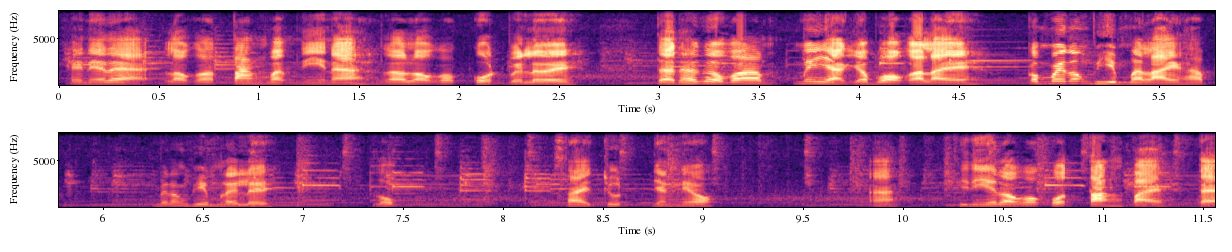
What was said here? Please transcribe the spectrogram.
แค่นี้แหละ เราก็ตั้งแบบนี้นะ แล้วเราก็กดไปเลย แต่ถ้าเกิดว่าไม่อยากจะบอกอะไร ก็ไม่ต้องพิมพ์อะไรครับ ไม่ต้องพิมพ์อะไรเลย ลบใส่จุดอย่างเดียวอะทีนี้เราก็กดตั้งไป แต่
